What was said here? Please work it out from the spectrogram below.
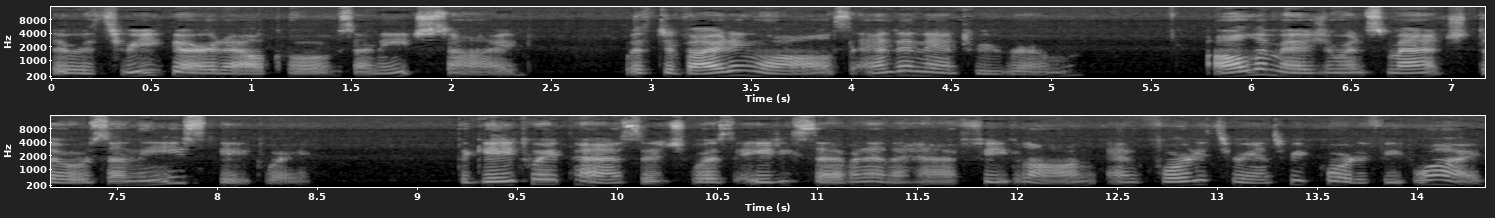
there were three guard alcoves on each side, with dividing walls and an entry room. All the measurements matched those on the east gateway. The gateway passage was 87 and a half feet long and 43 and three quarter feet wide,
